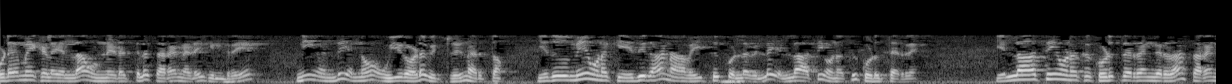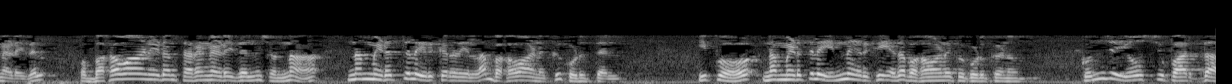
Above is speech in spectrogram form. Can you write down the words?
உடைமைகளை எல்லாம் உன்னிடத்துல சரணடைகின்றேன். நீ வந்து என்ன உயிரோட விட்டுருன்னு அர்த்தம். எதுவுமே உனக்கு எதிராக நான் வைத்து கொள்ளவில்லை எல்லாத்தையும் உனக்கு கொடுத்துட்றேன் எல்லாத்தையும் உனக்கு கொடுத்துட்றேங்கிறதா சரணடைதல்? இப்போ பகவானிடம் சரணடைதல்னு சொன்னா நம்ம இடத்துல இருக்கிறதையெல்லாம் பகவானுக்கு கொடுத்தல். இப்போ நம்ம இடத்துல என்ன இருக்கு எதை பகவானுக்கு கொடுக்கணும்? கொஞ்சம் யோசிச்சு பார்த்தா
